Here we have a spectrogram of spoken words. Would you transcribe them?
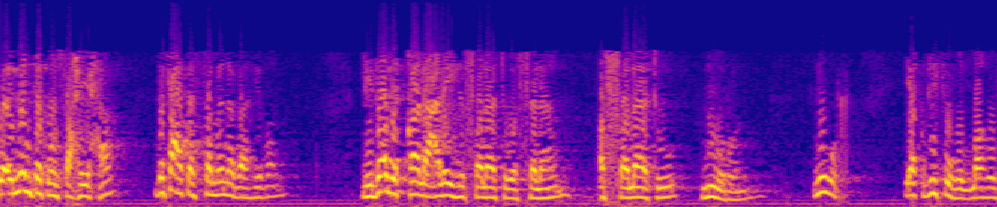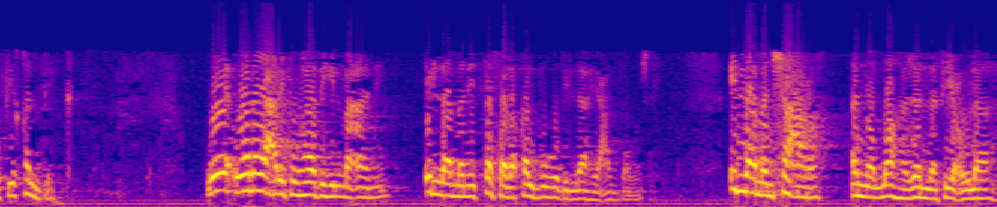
وإن لم تكن صحيحة دفعت الثمن باهظا. لذلك قال عليه الصلاة والسلام الصلاة نور. نور يقذفه الله في قلبك. ولا يعرف هذه المعاني إلا من اتصل قلبه بالله عز وجل. إلا من شعر أن الله جل في علاه.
